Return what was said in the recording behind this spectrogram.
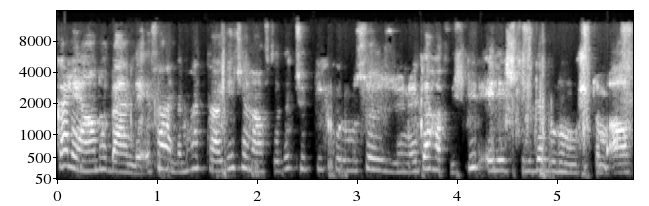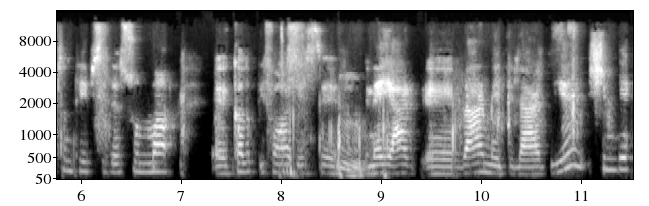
Galeano ben de efendim. Hatta geçen haftada Türk Dil Kurumu sözlüğüne de hafif bir eleştiride bulunmuştum. Altın tepside sunma e, kalıp ifadesine Hmm. yer e, vermediler diye. Şimdi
